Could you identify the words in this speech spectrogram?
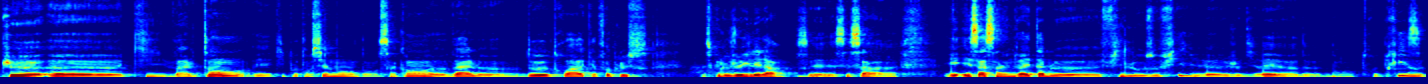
que, euh, qui valent tant et qui potentiellement dans 5 ans euh, valent 2, 3, 4 fois plus. Parce que le jeu il est là, c'est ça. Et, ça c'est une véritable philosophie, je dirais, d'entreprise. De,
